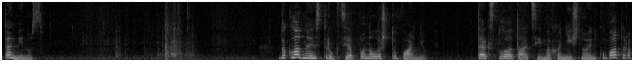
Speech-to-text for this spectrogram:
та мінус. Докладна інструкція по налаштуванню та експлуатації механічного інкубатора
